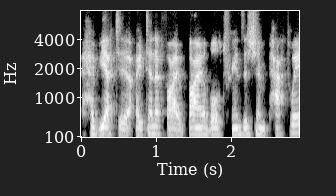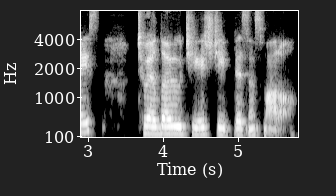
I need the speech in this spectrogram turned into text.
have yet to identify viable transition pathways to a low GHG business model.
